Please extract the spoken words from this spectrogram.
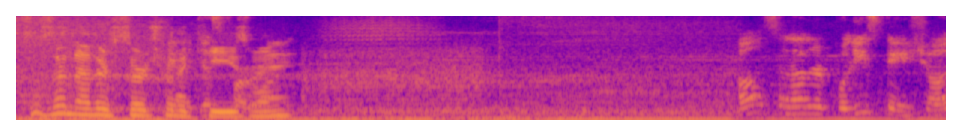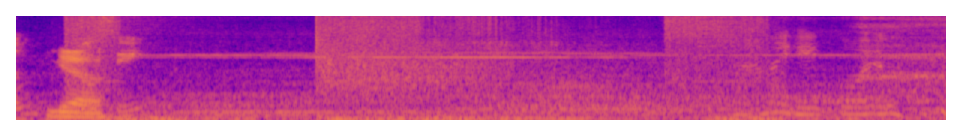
This is another search for Yeah, the keys one. rank. Well, it's another police station. Yeah. We'll see. Man, I hate Coyle.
